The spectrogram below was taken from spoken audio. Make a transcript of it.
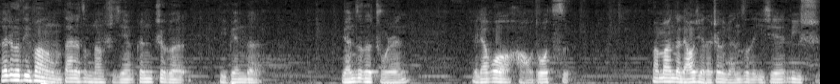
在这个地方待了这么长时间，跟这个里边的园子的主人也聊过好多次，慢慢的了解了这个园子的一些历史。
